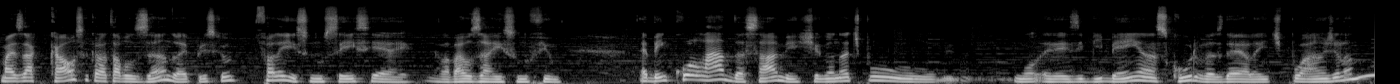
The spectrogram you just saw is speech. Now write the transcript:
Mas a calça que ela tava usando, é por isso que eu falei isso. Não sei se é. Ela vai usar isso no filme. É bem colada, sabe? Chegando a, tipo. Exibir bem as curvas dela. E, tipo, a Angela não.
